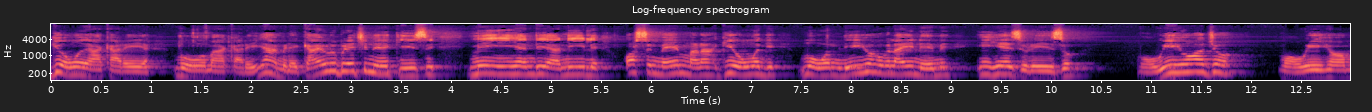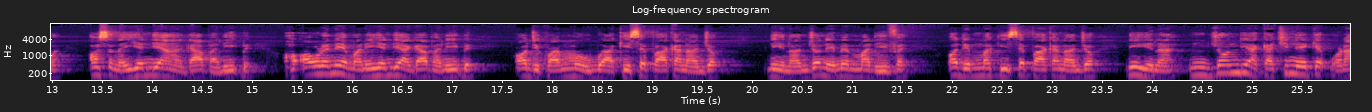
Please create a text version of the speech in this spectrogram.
gị onwe gị akarị ya ma onwe m akarị ya. Mere ka anyị rubere chineke isi mee ihe ndị ya niile. Ọ sị ma ị mara gị onwe gị ma onwe m na ihe ọ bụla anyị na-eme ihe zoro ezo ma ọ ihe ọjọọ ma ọ ihe ọma. Ọ sị na ihe ndị ahụ ga-aba n'ikpe. Ọ bụrụ na na ihe ndị a ga-aba n'ikpe ọ dịkwa mma ugbu a ka isepụ aka na njọ. N'ihi na njọ na-eme mmadụ ife ọ dị mma ka isepụ aka na njọ. N'ihi na njọ ndị a ka chineke kpọrọ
